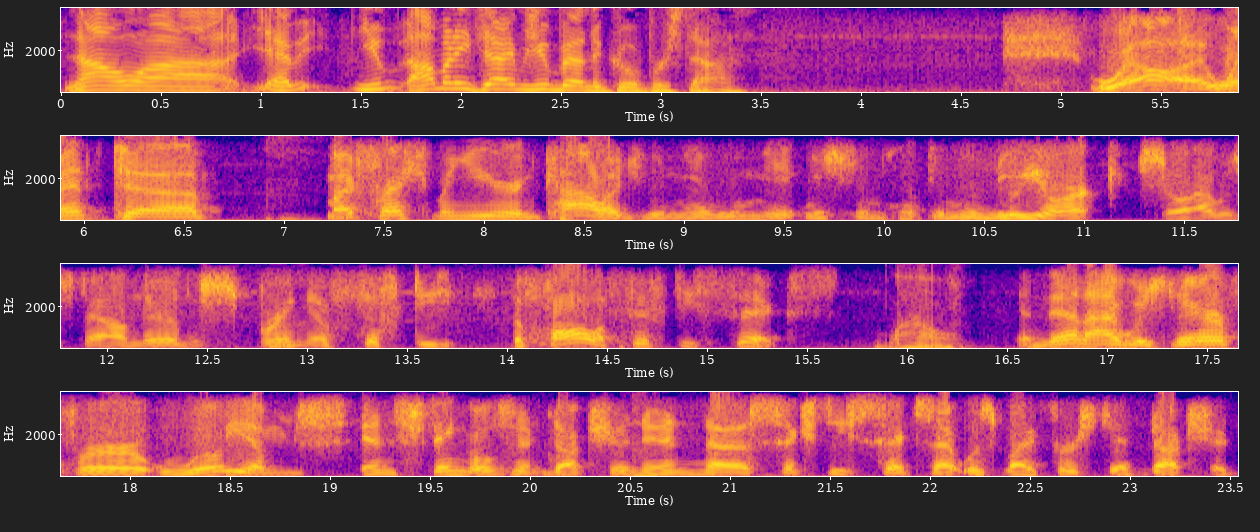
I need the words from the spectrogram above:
now uh, you how many times you been to Cooperstown? Well, I went uh, my freshman year in college when my roommate was from Herkimer, New York. So I was down there the spring of fifty, the fall of fifty six. Wow. And then I was there for Williams and Stengel's induction in uh, '66. That was my first induction.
